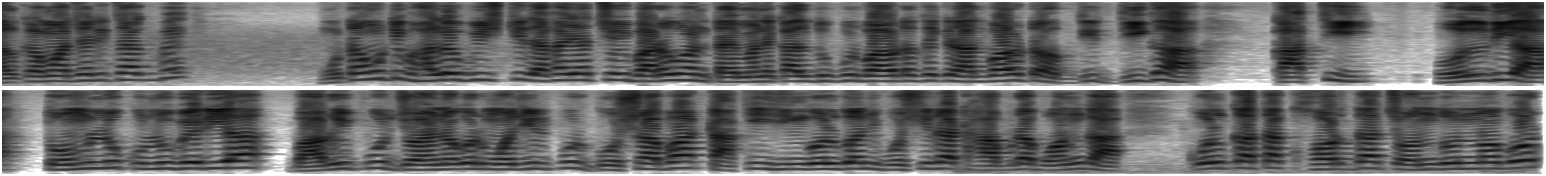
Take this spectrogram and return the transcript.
হালকা মাঝারি থাকবে। মোটামুটি ভালো বৃষ্টি দেখা যাচ্ছে ওই বারো ঘন্টায় মানে কাল দুপুর বারোটা থেকে রাত বারোটা অবধি। দীঘা, কাতি হলদিয়া, তমলুক উলুবেরিয়া বারুইপুর, জয়নগর, মজিলপুর, গোসাবা, টাকি, হিঙ্গলগঞ্জ, বসিরহাট, হাবড়া, বনগা, কলকাতা, খর্দা, চন্দননগর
